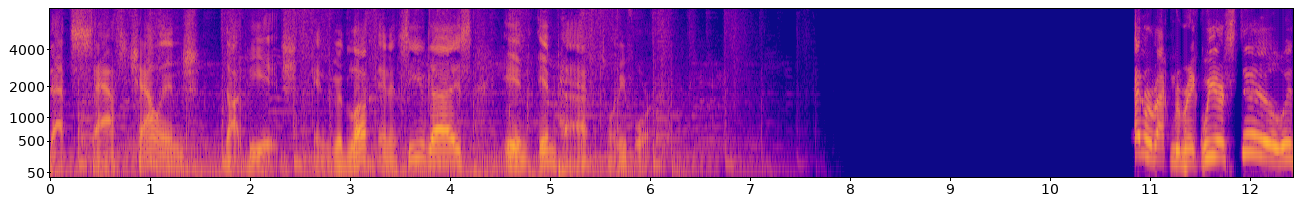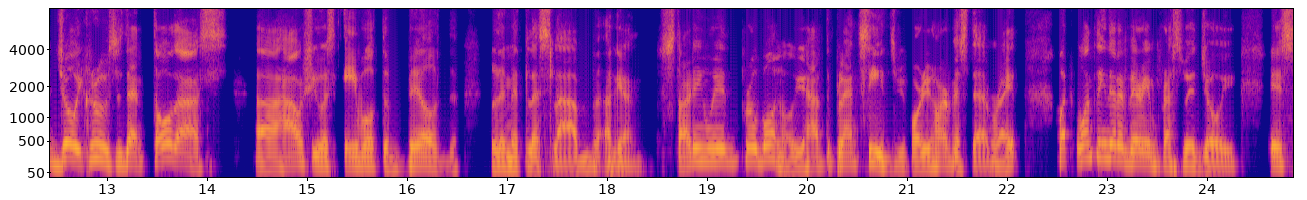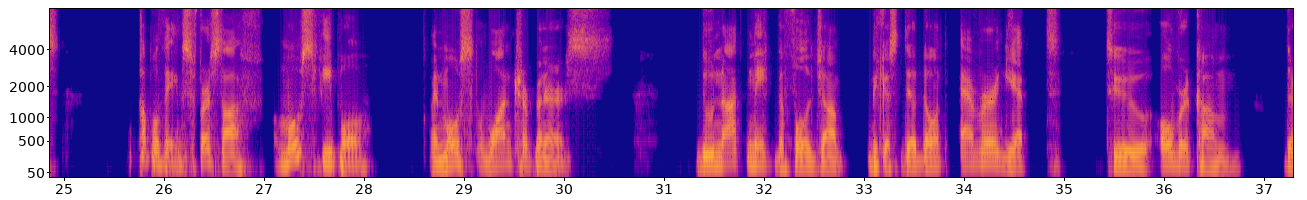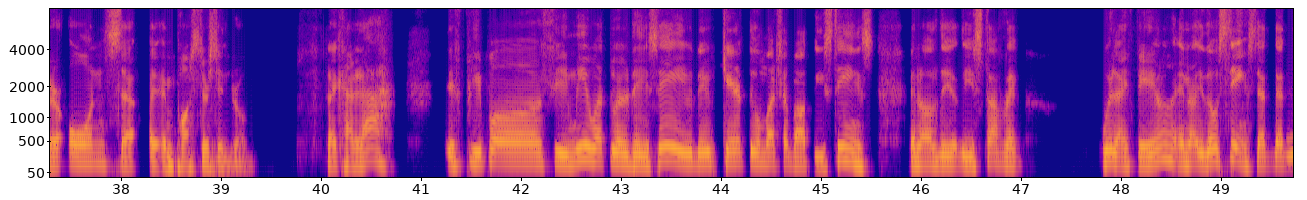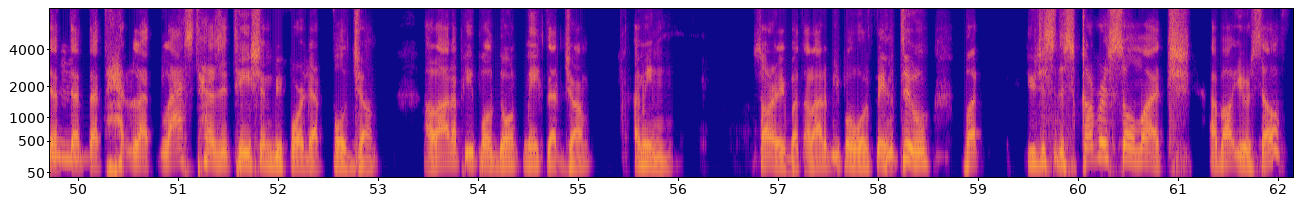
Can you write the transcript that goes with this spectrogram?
That's saaschallenge.ph. And good luck, and see you guys in Impact 24. And we're back from the break. We are still with Joie Cruz, who then told us uh, how she was able to build Limitless Lab. Again, starting with pro bono, you have to plant seeds before you harvest them, right? But one thing that I'm very impressed with, Joie, is a couple things. First off, most people and most entrepreneurs do not make the full jump because they don't ever get to overcome their own se- imposter syndrome. Like, hala, if people see me, what will they say? They care too much about these things and all the, these stuff. Like, will I fail? And you know, those things that that, mm-hmm. that that that that last hesitation before that full jump. A lot of people don't make that jump. I mean, sorry, but a lot of people will fail too. But you just discover so much about yourself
